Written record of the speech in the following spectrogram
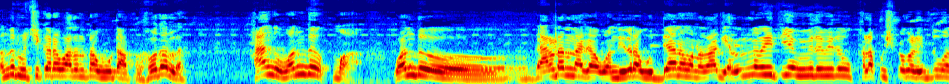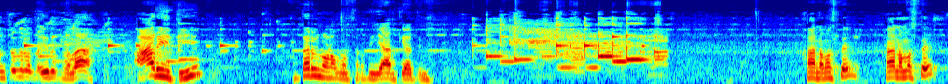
ಅಂದ್ರೆ ರುಚಿಕರವಾದಂಥ ಊಟ ಆಗ್ತದೆ. ಹೌದಲ್ಲ? ಹಂಗೆ ಒಂದು ಮ, ಒಂದು ಗಾರ್ಡನ್ನಾಗ ಒಂದು ಇದರ ಉದ್ಯಾನವನದಾಗ ಎಲ್ಲ ರೀತಿಯ ವಿವಿಧ ವಿವಿಧ ಫಲಪುಷ್ಪಗಳು ಇದ್ದು ಅಂತಂದ್ರೆ ಅದು ಇರುತ್ತಲ್ಲ, ಆ ರೀತಿ. ತರಿ ನೋಡಮ್ಮ ಒಂದು ಸರ್ತಿ ಯಾರು ಕೇಳ್ತೀನಿ? ಹಾಂ, ನಮಸ್ತೆ. ಹಾಂ, ನಮಸ್ತೆ.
